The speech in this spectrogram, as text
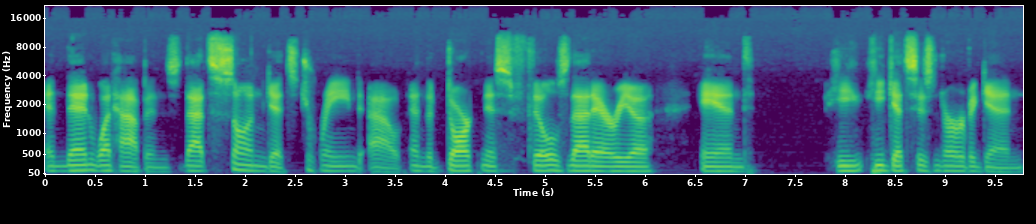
And then what happens? That sun gets drained out and the darkness fills that area and he he gets his nerve again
